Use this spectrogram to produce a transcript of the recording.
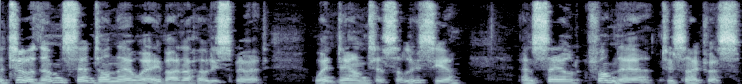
The two of them, sent on their way by the Holy Spirit, went down to Seleucia and sailed from there to Cyprus.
